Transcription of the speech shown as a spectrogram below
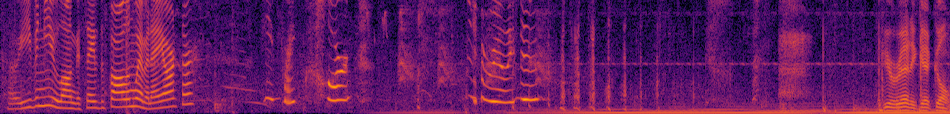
So even you long to save the fallen women, eh, Arthur? You break my heart. You really do. If you're ready, get going.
